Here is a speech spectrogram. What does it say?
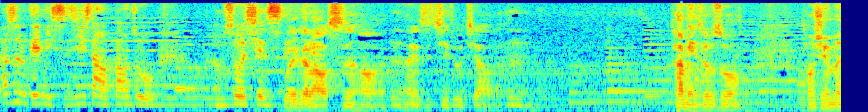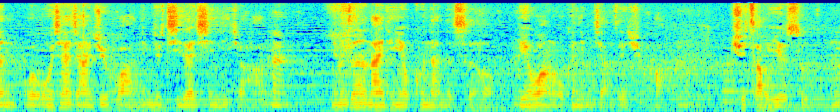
他是不是给你实际上的帮助？我们说的现实一点。我一个老师哈，他也是基督教的。嗯。他每周说，同学们，我我现在讲一句话，你们就记在心里就好了。嗯。你们真的哪一天有困难的时候，别忘了我跟你们讲这句话。嗯。去找耶稣。嗯。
